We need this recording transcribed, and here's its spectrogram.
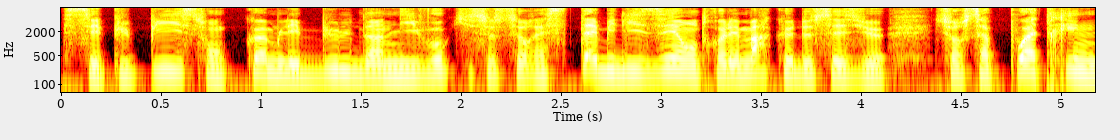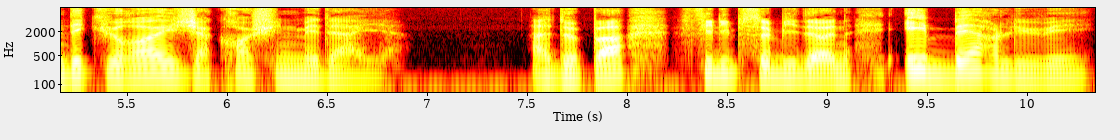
ses pupilles sont comme les bulles d'un niveau qui se serait stabilisé entre les marques de ses yeux. Sur sa poitrine d'écureuil, j'accroche une médaille. À deux pas, Philippe se bidonne, éberlué.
